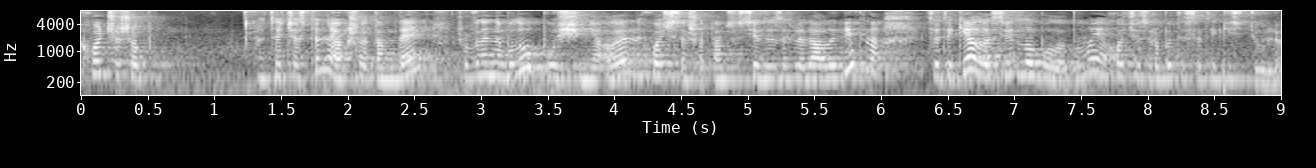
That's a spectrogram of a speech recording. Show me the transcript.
хочу, щоб ця частина, якщо там день, щоб вони не були опущені, але не хочеться, щоб там сусіди заглядали вікна. Це таке, але світло було. Тому я хочу зробити все таки з тюлю.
